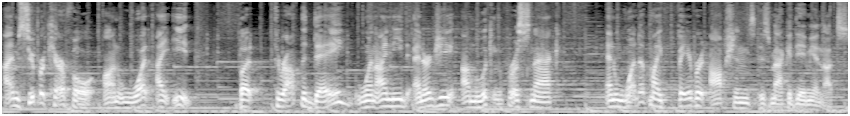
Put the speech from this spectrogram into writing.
I'm super careful on what I eat. But throughout the day, when I need energy, I'm looking for a snack. And one of my favorite options is macadamia nuts.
